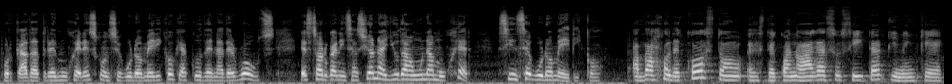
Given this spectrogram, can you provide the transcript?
Por cada tres mujeres con seguro médico que acuden a The Rose, esta organización ayuda a una mujer sin seguro médico abajo de costo, este, cuando haga su cita, tienen que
